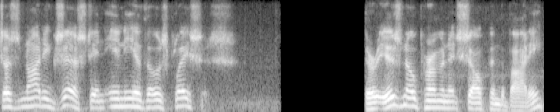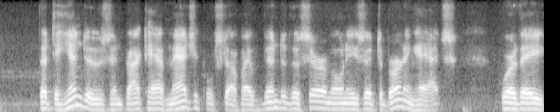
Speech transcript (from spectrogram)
does not exist in any of those places. There is no permanent self in the body. That the Hindus, in fact, have magical stuff. I've been to the ceremonies at the burning ghats where they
